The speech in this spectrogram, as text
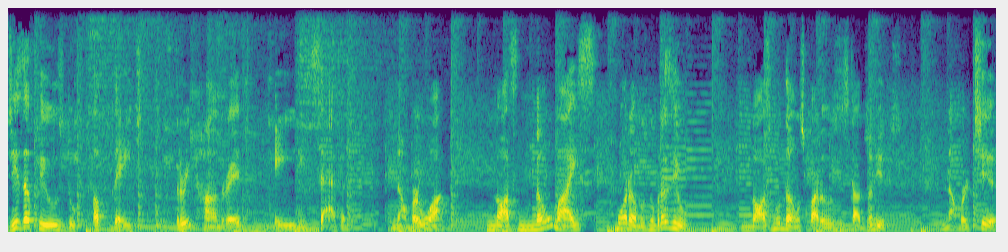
desafios do Update 387. Number 1. Nós não mais moramos no Brasil. Nós mudamos para os Estados Unidos. Number 2.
